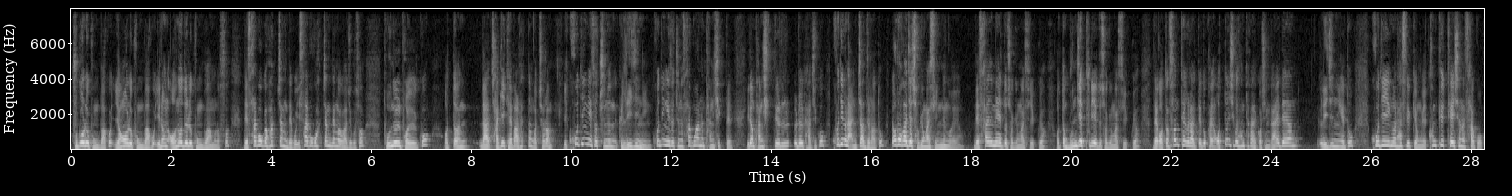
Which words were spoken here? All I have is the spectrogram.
국어를 공부하고 영어를 공부하고 이런 언어들을 공부함으로써 내 사고가 확장되고 이 사고가 확장된 걸 가지고서 돈을 벌고 어떤 나 자기 개발했던 것처럼 이 코딩에서 주는 그 reasoning, 코딩에서 주는 사고하는 방식들 이런 방식들을 가지고 코딩을 안 짜더라도 여러 가지에 적용할 수 있는 거예요. 내 삶에도 적용할 수 있고요. 어떤 문제풀이에도 적용할 수 있고요. 내가 어떤 선택을 할 때도 과연 어떤 식으로 선택할 것인가에 대한 reasoning에도 코딩을 했을 경우에 computation을 사고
